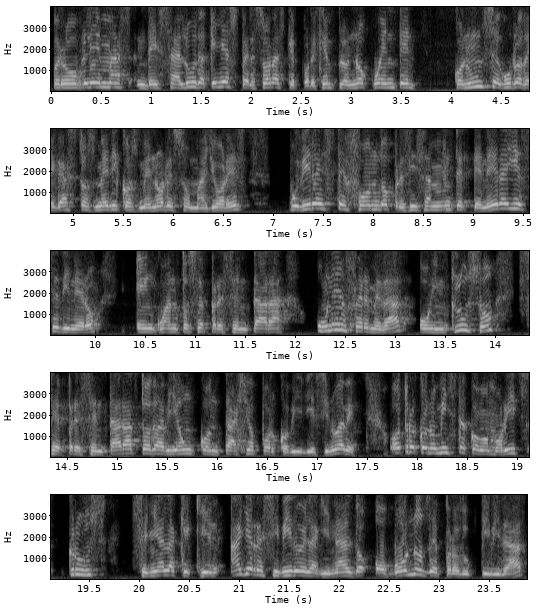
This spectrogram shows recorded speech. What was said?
problemas de salud, aquellas personas que, por ejemplo, no cuenten con un seguro de gastos médicos menores o mayores, pudiera este fondo precisamente tener ahí ese dinero en cuanto se presentara una enfermedad o incluso se presentara todavía un contagio por COVID-19. Otro economista como Moritz Cruz señala que quien haya recibido el aguinaldo o bonos de productividad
